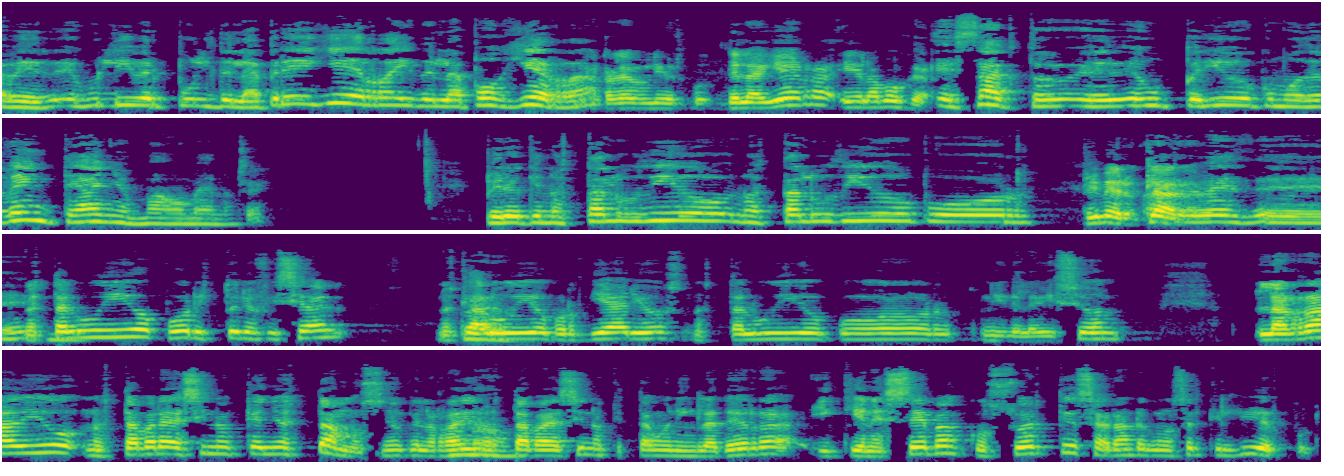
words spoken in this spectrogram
a ver, es un Liverpool de la preguerra y de la posguerra. De la guerra y de la posguerra. Exacto, eh, es un periodo como de 20 años más o menos. Sí. Pero que no está aludido, no está aludido por Primero, claro, de no está aludido por historia oficial, no está Claro. aludido por diarios, no está aludido por ni televisión. La radio no está para decirnos en qué año estamos, sino que la radio no. No. está para decirnos que estamos en Inglaterra y quienes sepan, con suerte, sabrán reconocer que es Liverpool.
